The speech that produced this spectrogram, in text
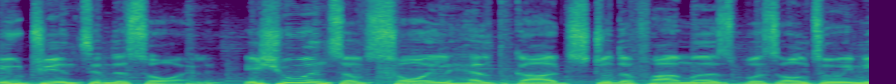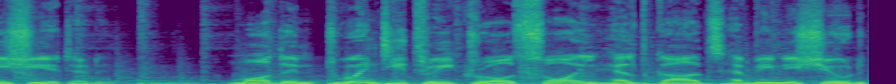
nutrients in the soil, issuance of soil health cards to the farmers was also initiated. More than 23 crore soil health cards have been issued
